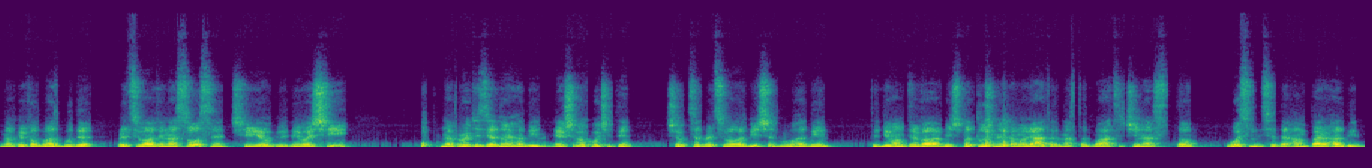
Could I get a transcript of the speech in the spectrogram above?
Наприклад, у вас буде працювати насоси чи обігрівачі на протязі одної години. Якщо ви хочете, щоб це працювало більше двох годин, тоді вам треба більш потужний акумулятор на 120 чи на 180 ампер годин,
